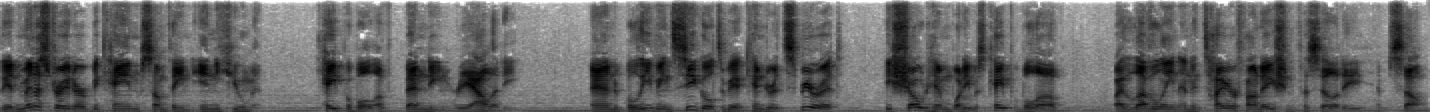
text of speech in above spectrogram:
the administrator became something inhuman, capable of bending reality. And believing Siegel to be a kindred spirit, he showed him what he was capable of by leveling an entire Foundation facility himself.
